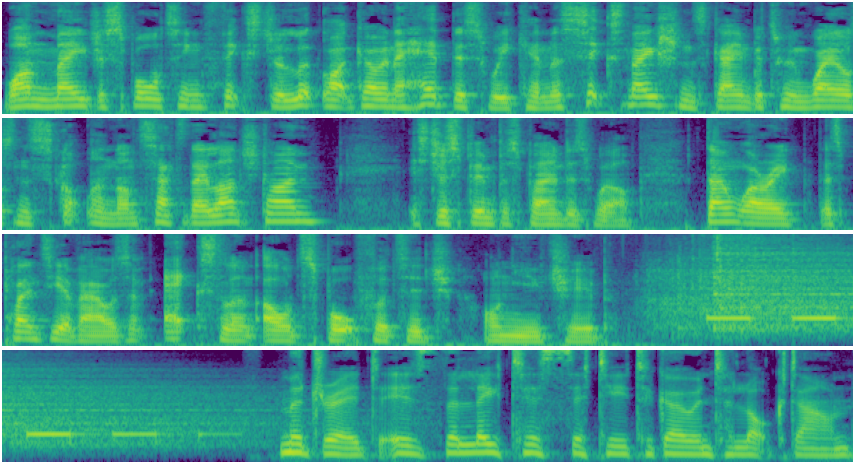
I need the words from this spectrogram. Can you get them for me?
One major sporting fixture looked like going ahead this weekend. The Six Nations game between Wales and Scotland on Saturday lunchtime. It's just been postponed as well. Don't worry, there's plenty of hours of excellent old sport footage on YouTube. Madrid is the latest city to go into lockdown.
